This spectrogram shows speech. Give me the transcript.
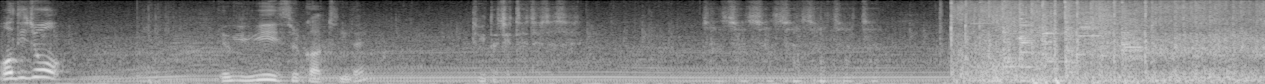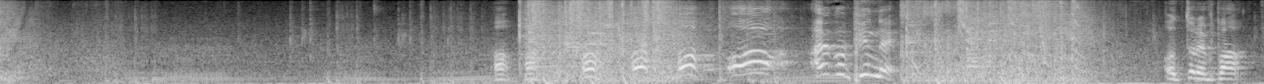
어디죠 여기 위에 있을 것 같은데 저기다 저기다 저기다 저기다 차차차차차차차 아아어어어어 아이고 피했네 어쩌렘빠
